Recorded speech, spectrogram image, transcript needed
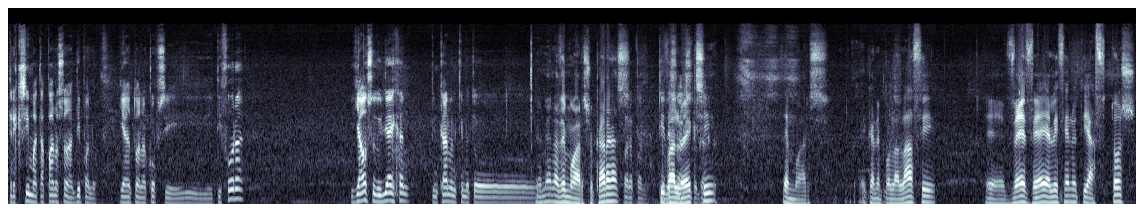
τρεξίματα πάνω στον αντίπαλο για να το ανακόψει τη φόρα. Για όσο δουλειά είχαν, την κάναν και με το Εμένα δεν μου άρεσε ο Κάργας. παραπάνω. Τη δεν σου βάλω άρεσε τον 6. Δεν μου άρεσε. Έκανε πολλά λάθη. Ε, βέβαια, η αλήθεια είναι ότι αυτός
